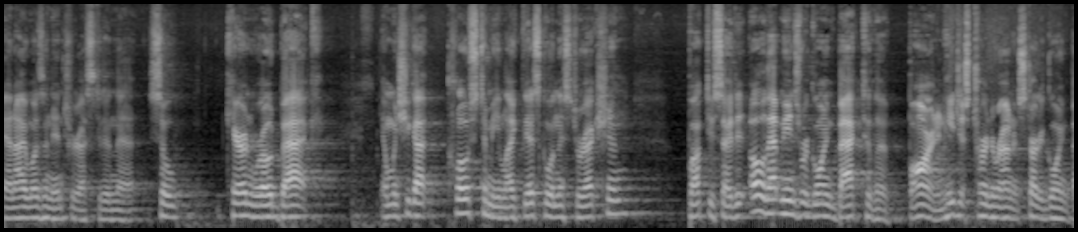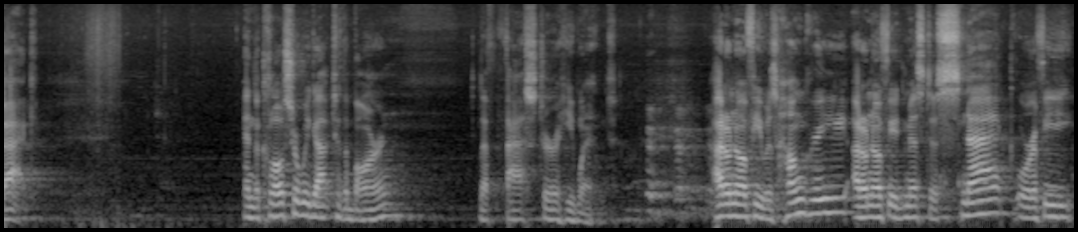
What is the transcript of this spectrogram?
and I wasn't interested in that. So Karen rode back, and when she got close to me like this, going this direction, Buck decided, oh, that means we're going back to the barn, and he just turned around and started going back. And the closer we got to the barn, the faster he went. I don't know if he was hungry, I don't know if he'd missed a snack, or if he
